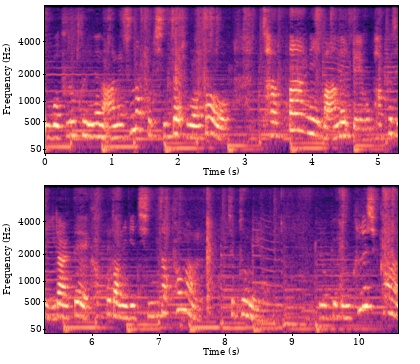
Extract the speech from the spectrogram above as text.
이거 브루클린은 안에 수납도 진짜 좋아서 잡담이 많을 때, 뭐 밖에서 일할 때 갖고 다니기 진짜 편한 제품이에요. 이렇게 좀 클래식한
